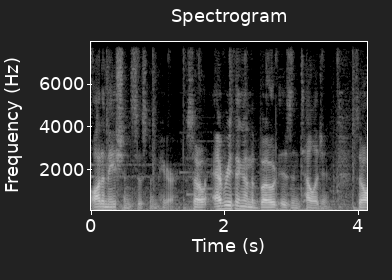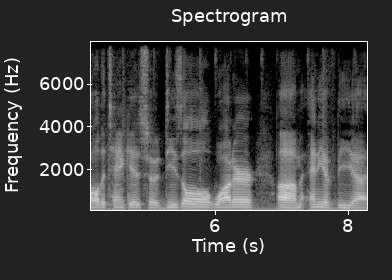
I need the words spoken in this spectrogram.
automation system here. So everything on the boat is intelligent. So all the tank is, so diesel, water, um, any of the uh,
